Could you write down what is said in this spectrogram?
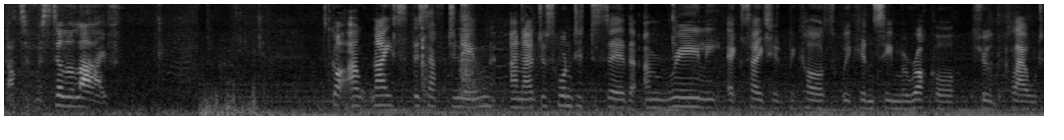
That's if we're still alive. It's got out nice this afternoon, and I just wanted to say that I'm really excited because we can see Morocco through the cloud.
